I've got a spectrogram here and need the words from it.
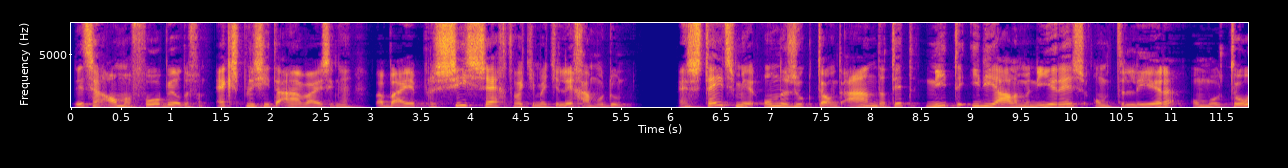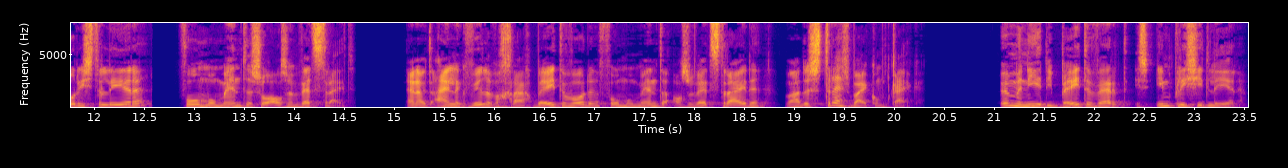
Dit zijn allemaal voorbeelden van expliciete aanwijzingen waarbij je precies zegt wat je met je lichaam moet doen. En steeds meer onderzoek toont aan dat dit niet de ideale manier is om te leren, om motorisch te leren, voor momenten zoals een wedstrijd. En uiteindelijk willen we graag beter worden voor momenten als wedstrijden waar de stress bij komt kijken. Een manier die beter werkt is impliciet leren.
